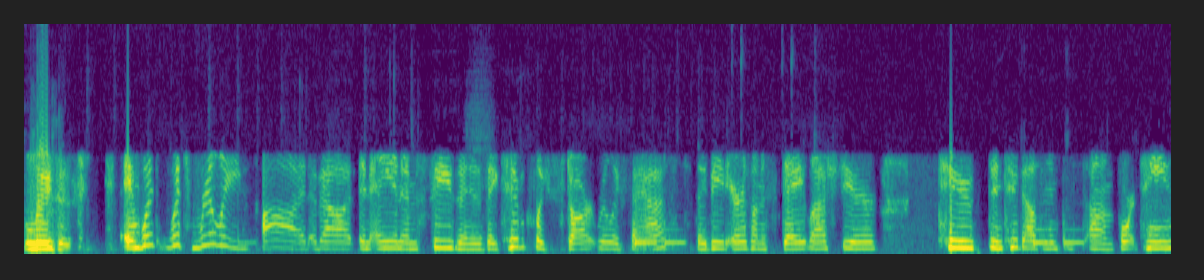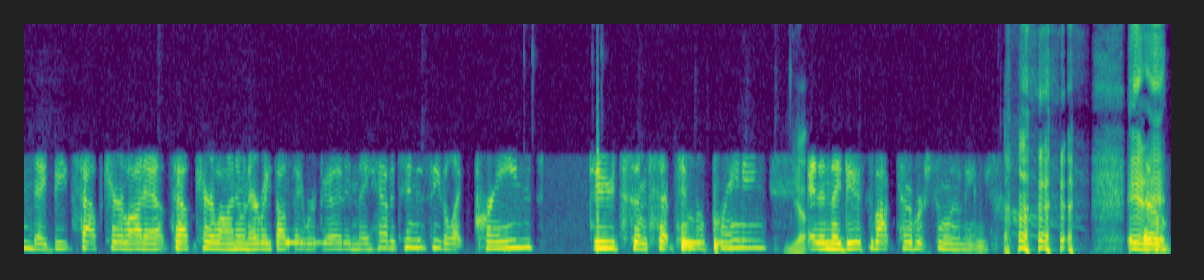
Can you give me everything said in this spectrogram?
loses. And what what's really odd about an A and M season is they typically start really fast. They beat Arizona State last year two in 2014 um, they beat South Carolina at South Carolina when everybody thought they were good and they have a tendency to like preen do some September preening yep. and then they do some October swooning. and, so,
